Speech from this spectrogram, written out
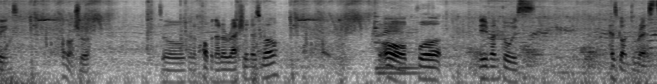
things. I'm not sure. So, gonna pop another ration as well. Oh, poor Avanko is has gone to rest.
